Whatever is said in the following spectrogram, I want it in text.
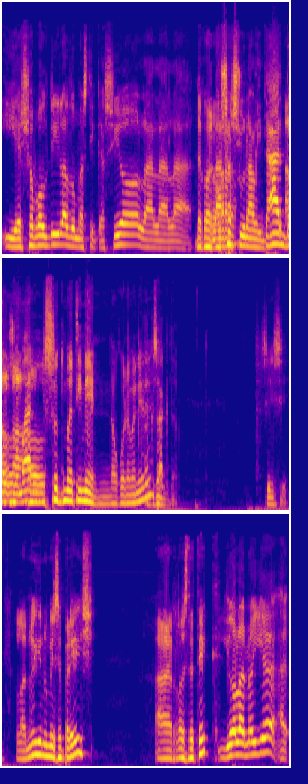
i això vol dir la domesticació, la, la, la, la racionalitat dels el, humans. El sotmetiment, d'alguna manera. Exacte. Sí, sí. La noia només apareix A Arles de Tec? Jo, la noia, eh,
